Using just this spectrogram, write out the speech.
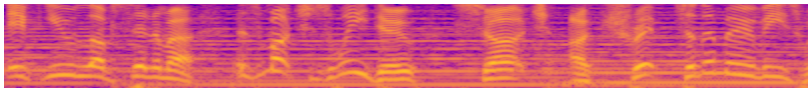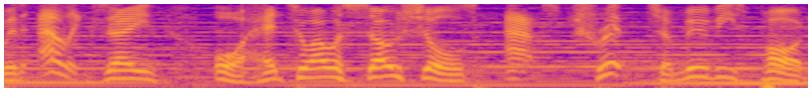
If you love cinema as much as we do, search A Trip to the Movies with Alex Zane or head to our socials at Trip to Movies Pod.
